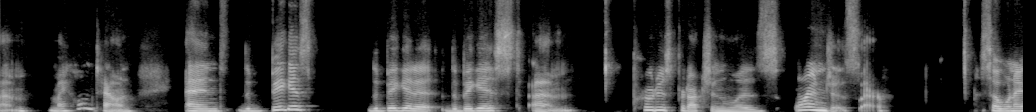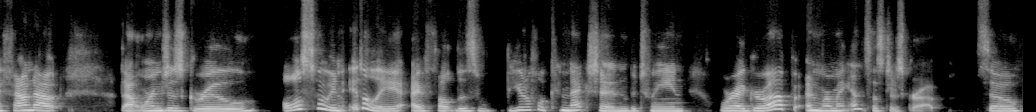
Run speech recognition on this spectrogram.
um, my hometown. And the biggest the biggest the biggest um, produce production was oranges there. So when i found out that oranges grew also in italy i felt this beautiful connection between where i grew up and where my ancestors grew up. So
